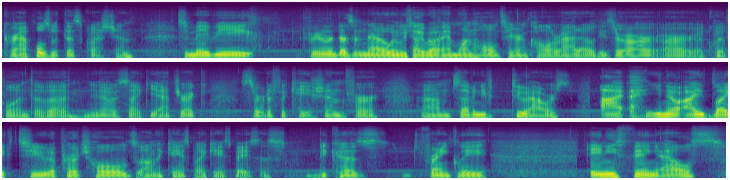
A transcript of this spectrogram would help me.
grapples with this question. So maybe for anyone that doesn't know, when we talk about M1 holds here in Colorado, these are our, our equivalent of a you know a psychiatric certification for um, 72 hours. I you know I'd like to approach holds on a case by case basis because frankly anything else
